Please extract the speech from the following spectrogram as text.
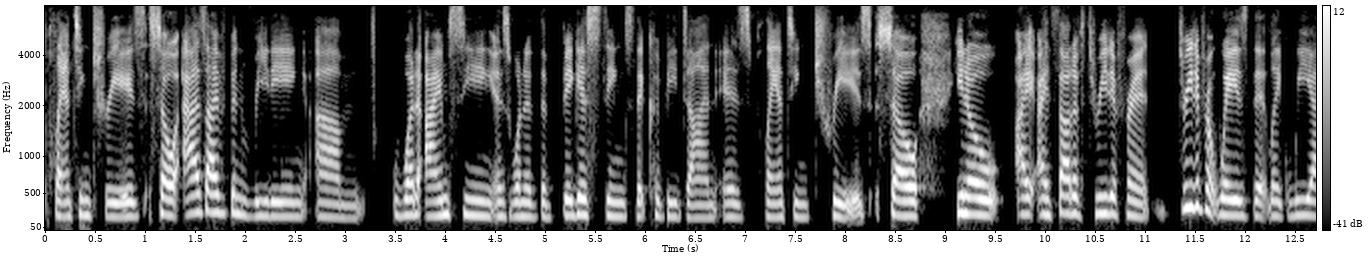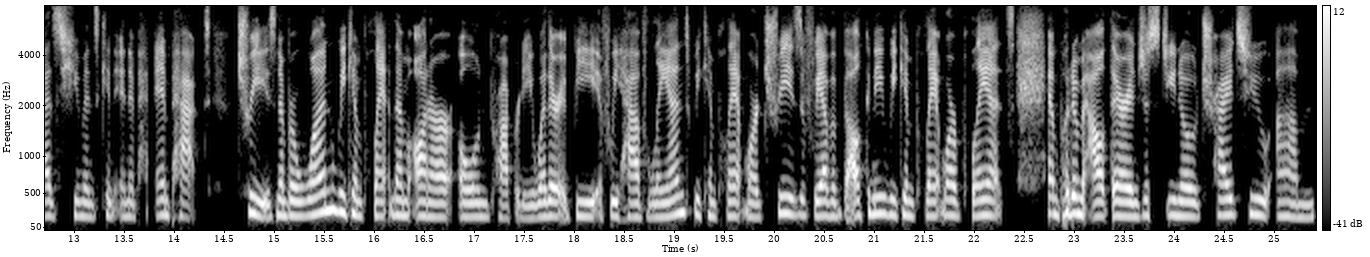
planting trees. So, as I've been reading, um, what I'm seeing is one of the biggest things that could be done is planting trees. So, you know, I, I thought of three different three different ways that like we as humans can in, impact trees. Number one, we can plant them on our own property, whether it be if we have land, we can plant more trees. If we have a balcony, we can plant more plants and put them out there and just you know try to um,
